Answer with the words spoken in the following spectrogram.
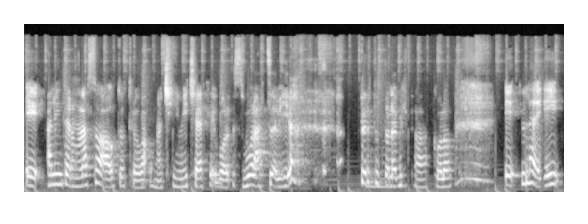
e all'interno della sua auto trova una cimice che svolazza via per tutto l'abitacolo e lei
